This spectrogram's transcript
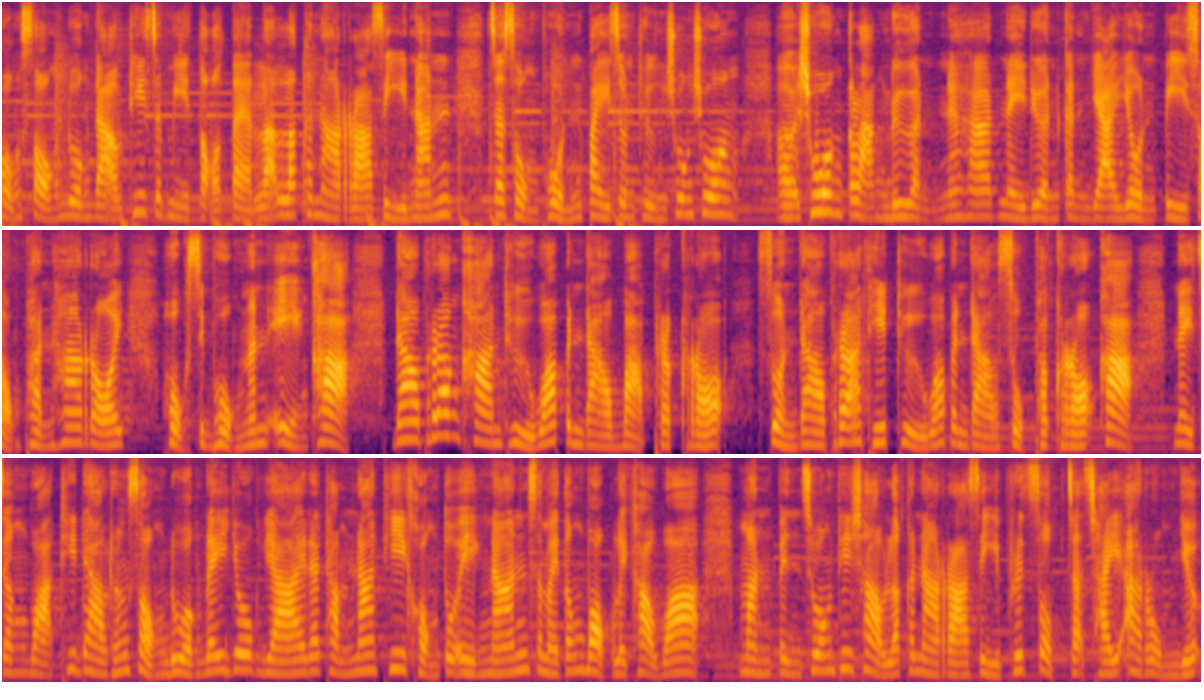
ของสองดวงดาวที่จะมีต่อแต่ละลัคนาราศีนั้น จะส่งผลไปจนถึงช่วงช่วงช่วงกลางเดือนนะคะในเดือนกันยายนปี 2566 นั่นเองค่ะ ดาวพระอังคารถือว่าเป็นดาวบาปพระเคราะห์ ส่วนดาวพระอาทิตย์ถือว่าเป็นดาวสุขพระเคราะห์ค่ะ ในจังหวะที่ดาวทั้งสองดวงได้โยกย้ายและทำหน้าที่ของตัวเองนั้น สมัยต้องบอกเลยค่ะว่า มันเป็นช่วงที่ชาวลัคนาราศีพฤษภจะใช้อารมณ์เยอะ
